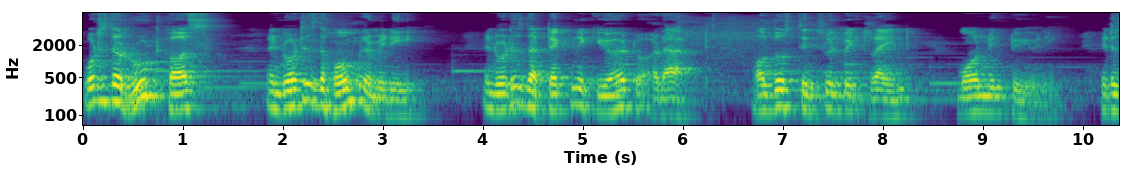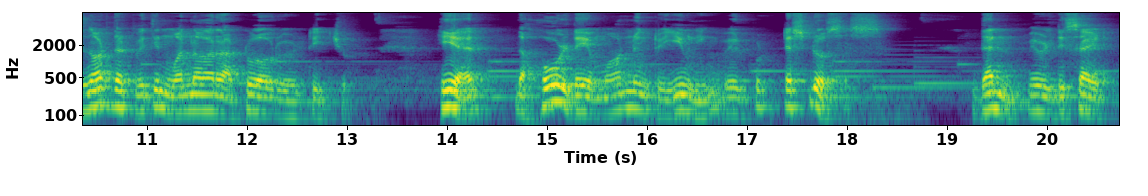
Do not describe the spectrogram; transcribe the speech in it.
what is the root cause, and what is the home remedy, and what is the technique you have to adapt. All those things will be trained morning to evening. It is not that within one hour or two hours we will teach you. Here, the whole day, morning to evening, we will put test doses. Then we will decide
